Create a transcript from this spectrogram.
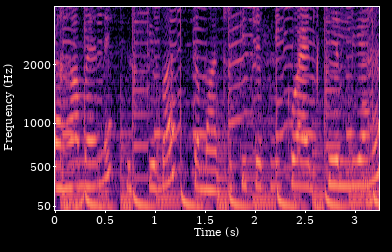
यहाँ मैंने इसके बाद टमाटर की चटनी को ऐड कर लिया है।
